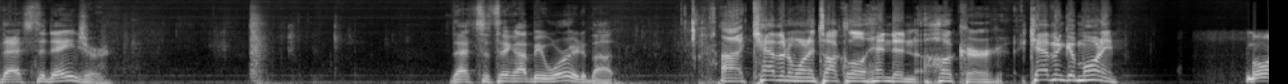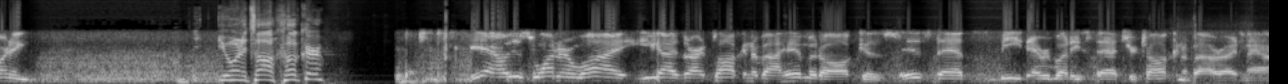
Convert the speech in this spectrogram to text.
that's the danger. That's the thing I'd be worried about. Uh, Kevin, want to talk a little Hendon Hooker. Kevin, good morning. Morning. You want to talk Hooker? Yeah, I was just wondering why you guys aren't talking about him at all because his stats beat everybody's stats you're talking about right now.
